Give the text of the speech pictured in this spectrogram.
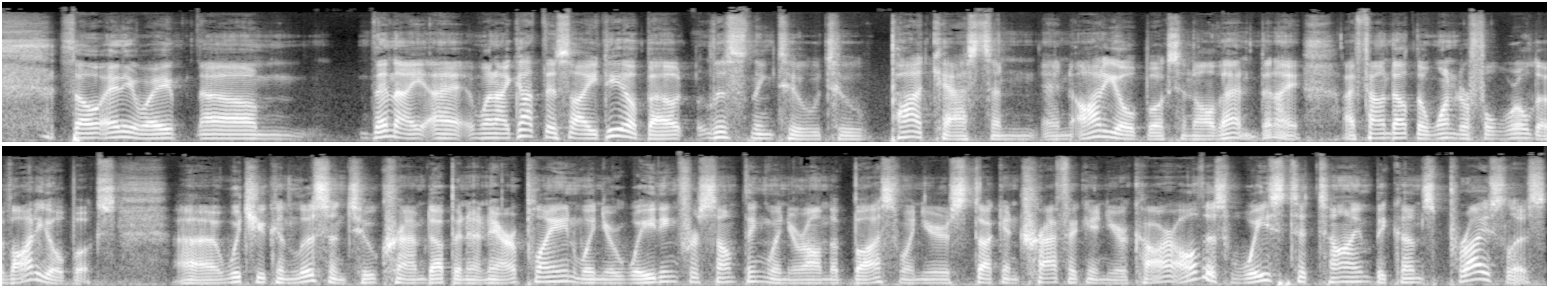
so anyway, um, then I, I, when I got this idea about listening to to podcasts and, and audiobooks and all that. And then I, I found out the wonderful world of audiobooks, uh, which you can listen to crammed up in an airplane when you're waiting for something, when you're on the bus, when you're stuck in traffic in your car. All this wasted time becomes priceless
